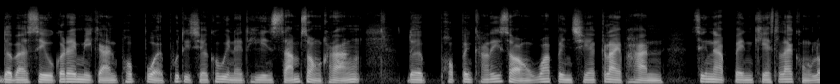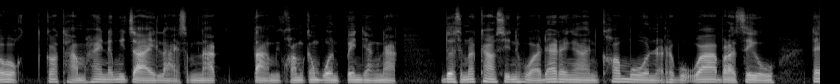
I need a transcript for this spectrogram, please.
โดยบราซิลก็ได้มีการพบป่วยผู้ติดเชื้อโควิด -19 ซ้ำสองครั้ง โดยพบเป็นครั้งที่ 2 ว่าเป็นเชื้อกลายพันธุ์ ซึ่งนับเป็นเคสแรกของโลก ก็ทำให้นักวิจัยหลายสำนัก ต่างมีความกังวลเป็นอย่างหนัก โดยสำนักข่าวซินหัวได้รายงานข้อมูลระบุว่าบราซิล ได้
